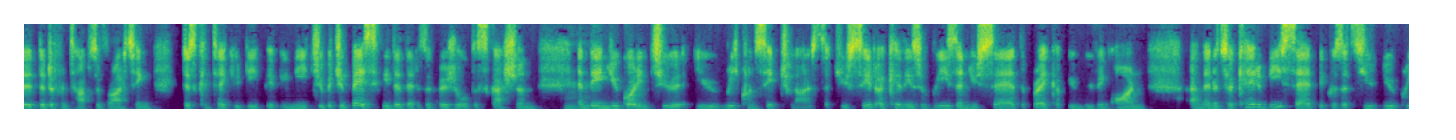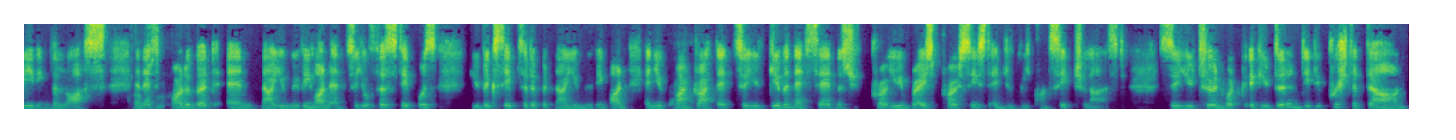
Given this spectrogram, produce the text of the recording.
the, the different types of writing just can take you deep if you need to. But you basically did that as a visual discussion, mm. and then you got into it. You reconceptualized it. You said, okay, there's a reason you said the breakup, you're moving on. And then it's okay to be sad because it's you, you grieving the loss and Absolutely. that's part of it. And now you're moving on. And so your first step was you've accepted it, but now you're moving on. And you're quite right. That so you've given that sadness, you, pro, you embraced, processed, and you reconceptualized. So you turned what if you didn't, if you pushed it down,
